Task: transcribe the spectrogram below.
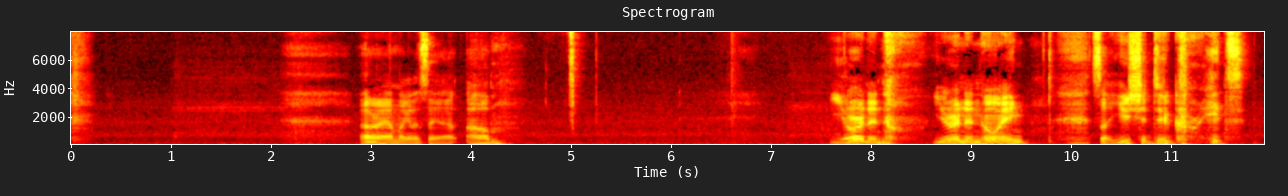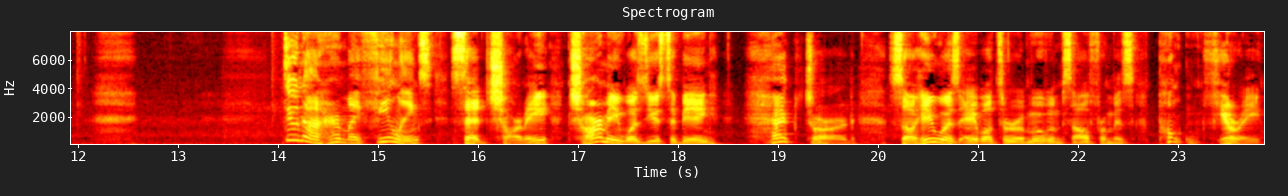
Alright, I'm not gonna say that. Um You're an you're an annoying, so you should do great. Do not hurt my feelings, said Charmy. Charmy was used to being hectored, so he was able to remove himself from his potent fury.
